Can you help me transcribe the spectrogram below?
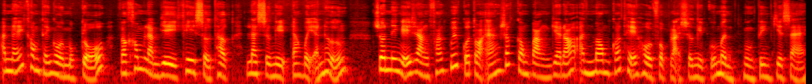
Anh ấy không thể ngồi một chỗ và không làm gì khi sự thật là sự nghiệp đang bị ảnh hưởng. Johnny nghĩ rằng phán quyết của tòa án rất công bằng, do đó anh mong có thể hồi phục lại sự nghiệp của mình, nguồn tin chia sẻ.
